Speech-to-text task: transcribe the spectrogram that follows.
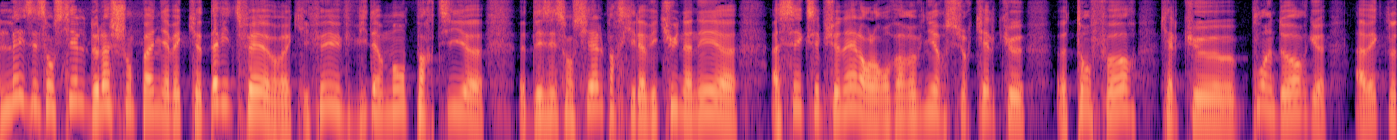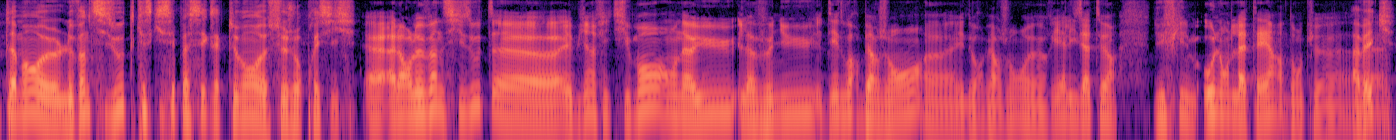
Les essentiels de la Champagne avec David Fèvre qui fait évidemment partie euh, des essentiels parce qu'il a vécu une année euh, assez exceptionnelle. Alors on va revenir sur quelques euh, temps forts, quelques points d'orgue avec notamment le 26 août. Qu'est-ce qui s'est passé exactement ce jour précis? Alors le 26 août, eh bien effectivement, on a eu la venue d'Edouard Bergeon, Édouard Bergeon, réalisateur du film Au nom de la terre, donc avec?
